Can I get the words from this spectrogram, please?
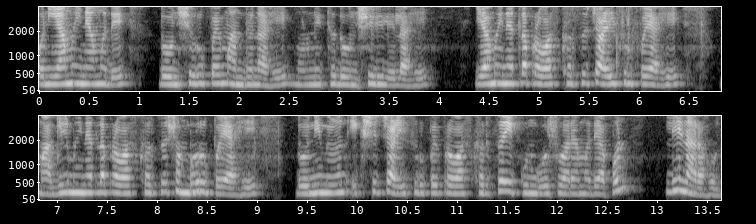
पण या महिन्यामध्ये दोनशे रुपये मानधन आहे. म्हणून इथं दोनशे लिहिलेलं आहे. या महिन्यातला प्रवास खर्च चाळीस रुपये आहे. मागील महिन्यातला प्रवास खर्च शंभर रुपये आहे. दोन्ही मिळून एकशे चाळीस रुपये प्रवास खर्च एकूण गोशवाऱ्यामध्ये आपण लिहिणार आहोत.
